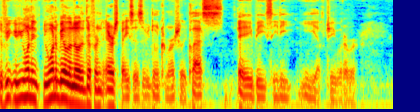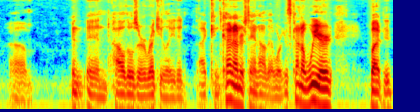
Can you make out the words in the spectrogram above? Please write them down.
If you, you want to, you want to be able to know the different airspaces if you're doing commercially, class A, B, C, D, E, F, G, whatever, um, and and how those are regulated. I can kind of understand how that works. It's kind of weird, but it,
